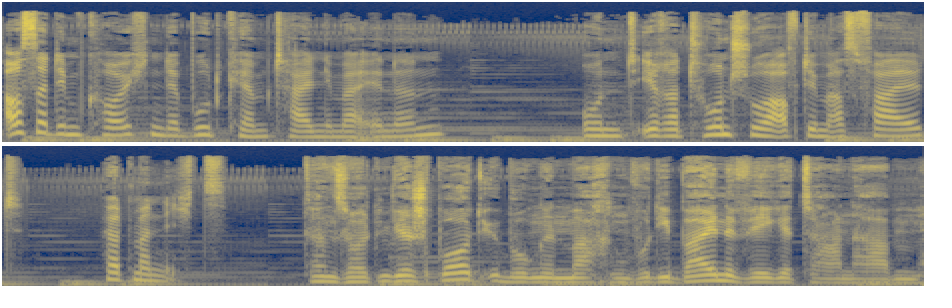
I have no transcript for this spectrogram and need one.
Außer dem Keuchen der Bootcamp-TeilnehmerInnen und ihrer Turnschuhe auf dem Asphalt hört man nichts. Dann sollten wir Sportübungen machen, wo die Beine wehgetan haben.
